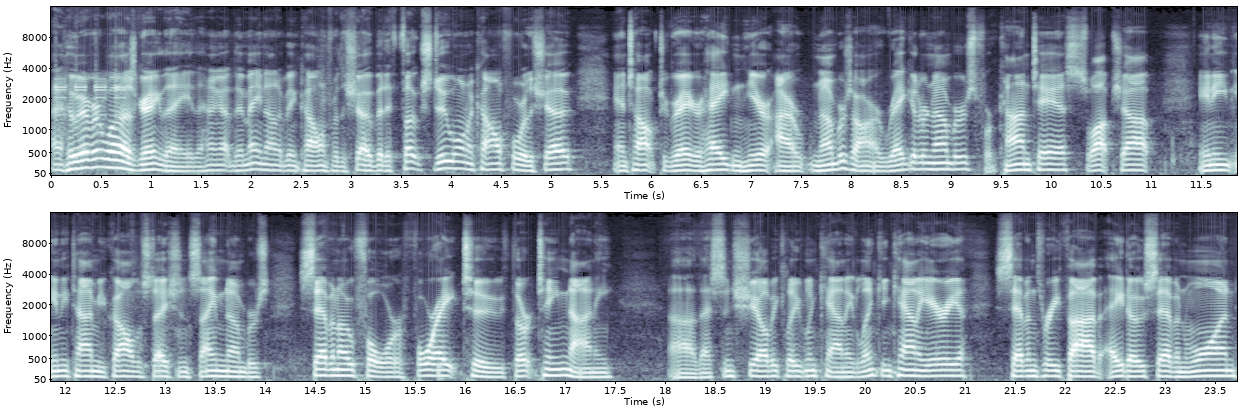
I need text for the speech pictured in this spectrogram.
uh, whoever it was, Greg, they they hung up. They may not have been calling for the show, but if folks do want to call for the show and talk to Greg or Hayden, here our numbers are our regular numbers for contests, swap shop. Any anytime you call the station, same numbers 704-482-1390. Uh, that's in Shelby, Cleveland County, Lincoln County area 735-8071.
